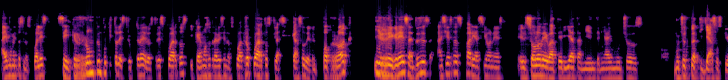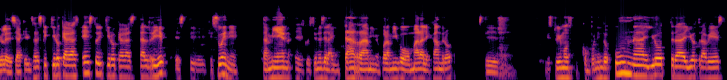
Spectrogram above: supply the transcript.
hay momentos en los cuales se rompe un poquito la estructura de los tres cuartos y caemos otra vez en los cuatro cuartos, clasicazo del pop rock, y regresa. Entonces, hacía esas variaciones. El solo de batería también tenía ahí muchos, muchos platillazos que yo le decía que, ¿sabes qué? Quiero que hagas esto y quiero que hagas tal riff este, que suene. También eh, cuestiones de la guitarra, mi mejor amigo Omar Alejandro, este, estuvimos componiendo una y otra y otra vez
